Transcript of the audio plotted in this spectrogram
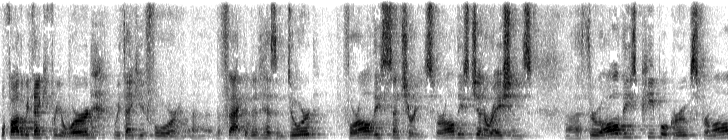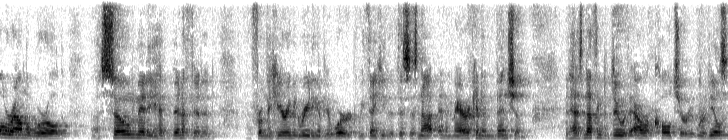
Well, Father, we thank you for your word. We thank you for uh, the fact that it has endured for all these centuries, for all these generations, uh, through all these people groups from all around the world. Uh, so many have benefited from the hearing and reading of your word. We thank you that this is not an American invention. It has nothing to do with our culture. It reveals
